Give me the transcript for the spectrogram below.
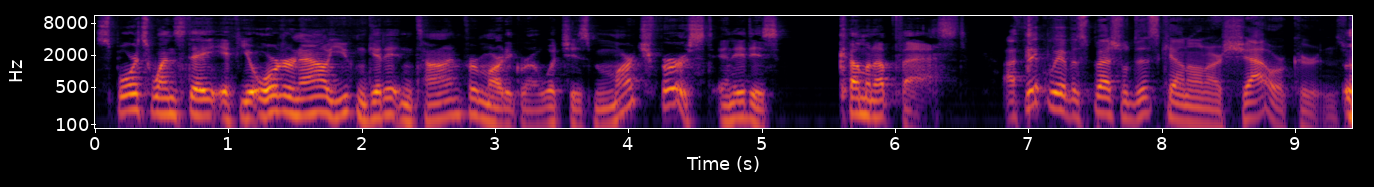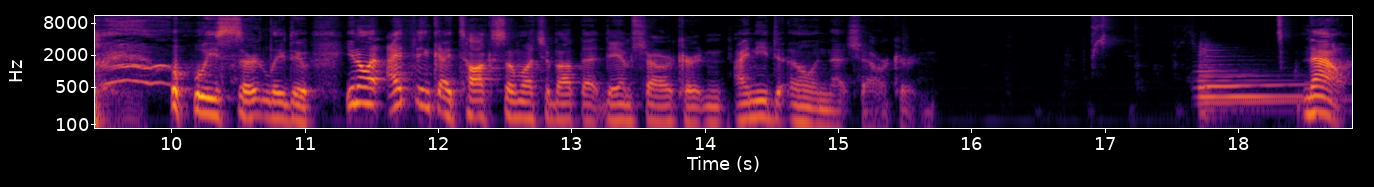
Sports Wednesday, if you order now, you can get it in time for Mardi Gras, which is March 1st, and it is coming up fast. I think we have a special discount on our shower curtains. we certainly do. You know what? I think I talk so much about that damn shower curtain. I need to own that shower curtain. Now,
